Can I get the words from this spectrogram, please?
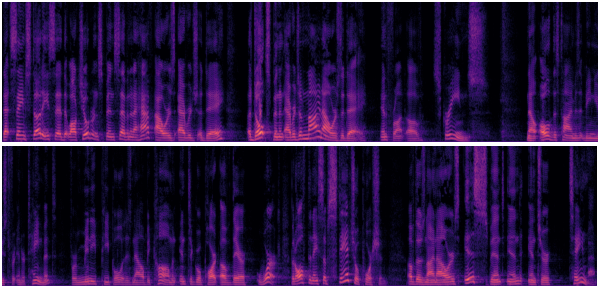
That same study said that while children spend seven and a half hours average a day, adults spend an average of nine hours a day in front of screens. Now, all of this time isn't being used for entertainment. For many people, it has now become an integral part of their work. But often a substantial portion of those nine hours is spent in entertainment.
